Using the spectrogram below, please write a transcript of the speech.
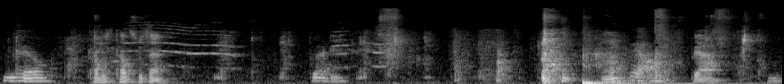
没有。他不是他出噻。不要的。嗯？不要。不要。嗯。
